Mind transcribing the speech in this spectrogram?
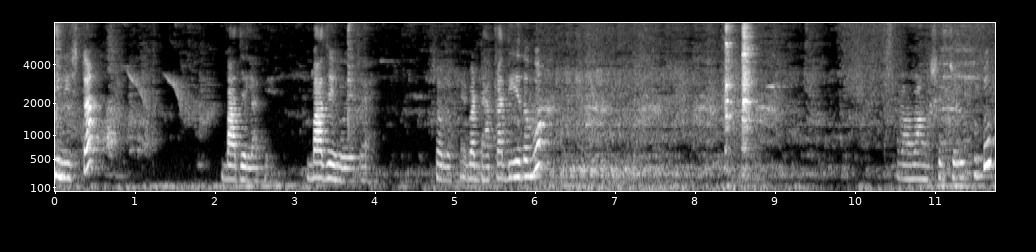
জিনিসটা বাজে লাগে, বাজে হয়ে যায়। চলো, এবার ঢাকা দিয়ে দেবো। আমার মাংসের জল ফুটুক।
